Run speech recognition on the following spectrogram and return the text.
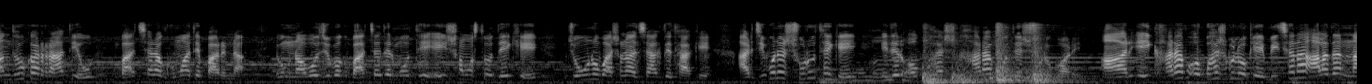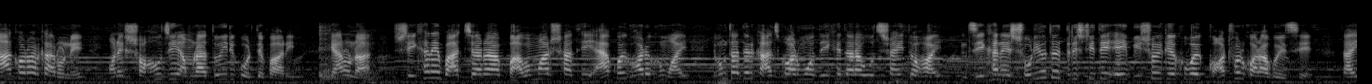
অন্ধকার রাতেও বাচ্চারা ঘুমাতে পারে না। এবং নবযুবক বাচ্চাদের মধ্যে এই সমস্ত দেখে যৌন বাসনা জাগতে থাকে। আর জীবনের শুরু থেকেই এদের অভ্যাস খারাপ হতে শুরু করে। আর এই খারাপ অভ্যাসগুলোকে বিছানা আলাদা না করার কারণে অনেক সহজেই আমরা তৈরি করতে পারি। কেননা, সেখানে বাচ্চারা বাবা মার সাথে একই ঘরে ঘুমায় এবং তাদের কাজকর্ম দেখে তারা উৎসাহিত হয়, যেখানে শরীয়তের দৃষ্টিতে এই বিষয়কে খুবই কঠোর করা হয়েছে। তাই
